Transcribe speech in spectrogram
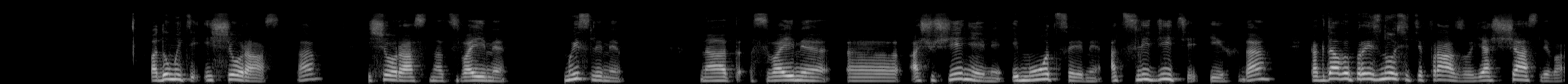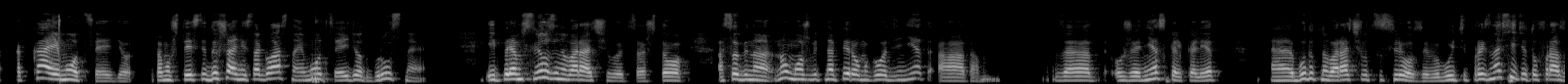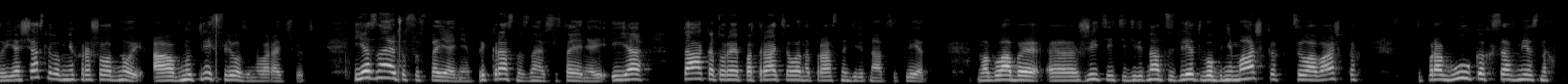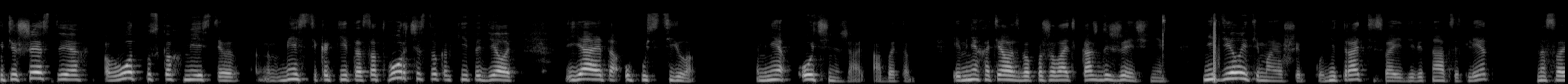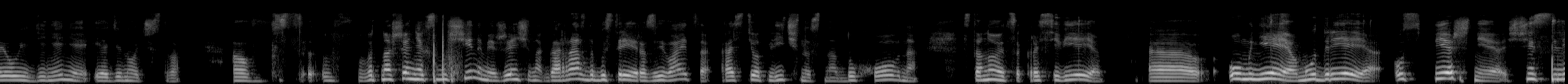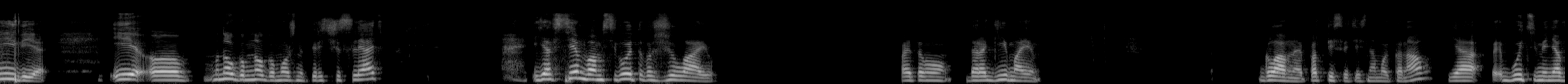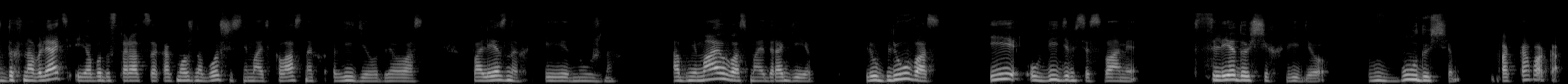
подумайте еще раз, да, еще раз над своими мыслями, над своими э, ощущениями, эмоциями, отследите их, да, когда вы произносите фразу «я счастлива», какая эмоция идет? Потому что если душа не согласна, эмоция идет грустная. И прям слезы наворачиваются, что особенно, ну, может быть, на первом годе нет, а там за уже несколько лет будут наворачиваться слезы. Вы будете произносить эту фразу «я счастлива, мне хорошо одной», а внутри слезы наворачиваются. И я знаю это состояние, прекрасно знаю состояние. И я та, которая потратила напрасно 19 лет. Могла бы э, жить эти 19 лет в обнимашках, целовашках, прогулках совместных, в путешествиях, в отпусках вместе, вместе какие-то сотворчества какие-то делать. Я это упустила. Мне очень жаль об этом. И мне хотелось бы пожелать каждой женщине, не делайте мою ошибку, не тратьте свои 19 лет на свое уединение и одиночество. А, в отношениях с мужчинами женщина гораздо быстрее развивается, растет личностно, духовно, становится красивее, э, умнее, мудрее, успешнее, счастливее. И э, много-много можно перечислять. Я всем вам всего этого желаю. Поэтому, дорогие мои, главное, подписывайтесь на мой канал, я, э, будете меня вдохновлять, и я буду стараться как можно больше снимать классных видео для вас, полезных и нужных. Обнимаю вас, мои дорогие, люблю вас, и увидимся с вами в следующих видео, в будущем. Пока-пока.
